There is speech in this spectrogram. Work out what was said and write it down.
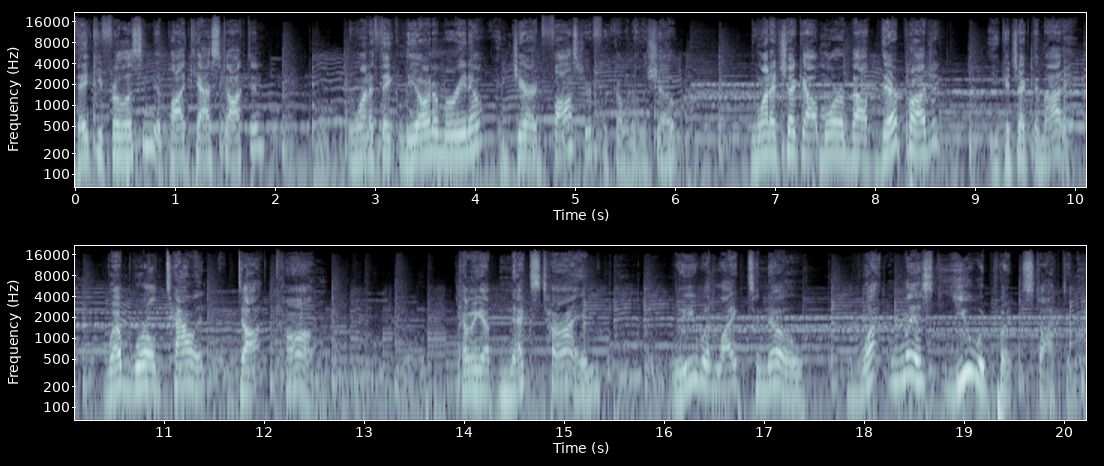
Thank you for listening to Podcast Stockton. We want to thank Leona Marino and Jared Foster for coming on the show. We want to check out more about their project. You can check them out at webworldtalent.com. Coming up next time, we would like to know what list you would put Stockton on.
